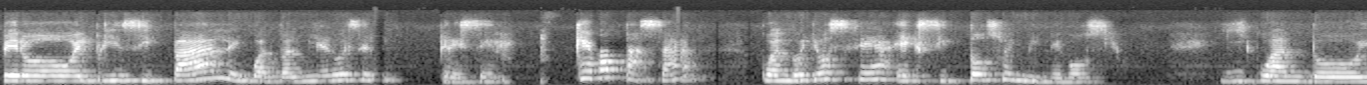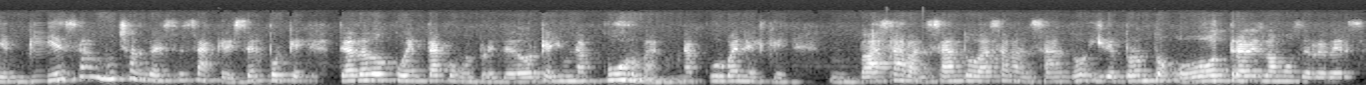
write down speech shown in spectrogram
pero el principal en cuanto al miedo es el crecer. ¿Qué va a pasar cuando yo sea exitoso en mi negocio? Y cuando empiezan muchas veces a crecer, porque te has dado cuenta como emprendedor que hay una curva, una curva en el que vas avanzando, vas avanzando y de pronto otra vez vamos de reversa.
